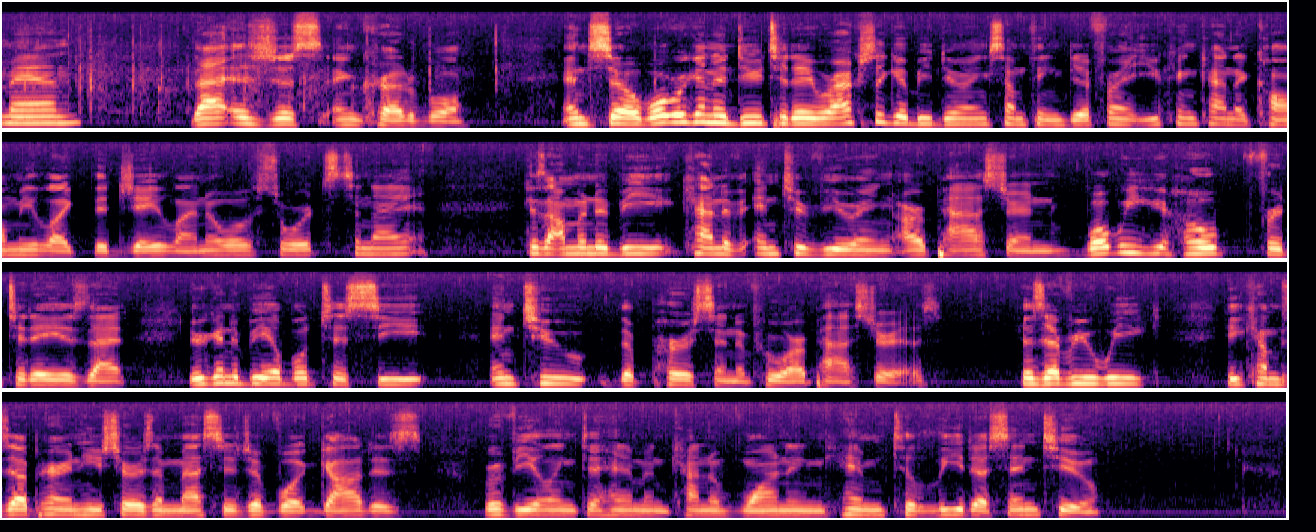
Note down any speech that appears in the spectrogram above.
Man, that is just incredible. And so, what we're going to do today, we're actually going to be doing something different. You can kind of call me like the Jay Leno of sorts tonight, because I'm going to be kind of interviewing our pastor. And what we hope for today is that you're going to be able to see into the person of who our pastor is. Because every week he comes up here and he shares a message of what God is revealing to him and kind of wanting him to lead us into.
